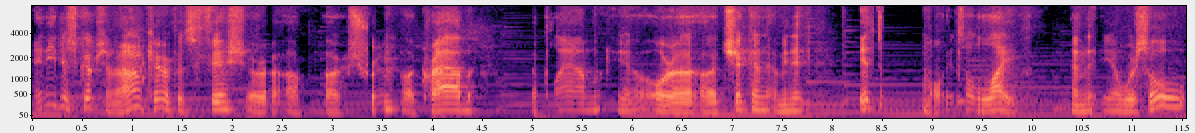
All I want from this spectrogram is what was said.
any description, I don't care if it's fish or a, a shrimp, a crab, a clam, you know, or a, a chicken. I mean, it it's an animal, it's a life, and you know, we're so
